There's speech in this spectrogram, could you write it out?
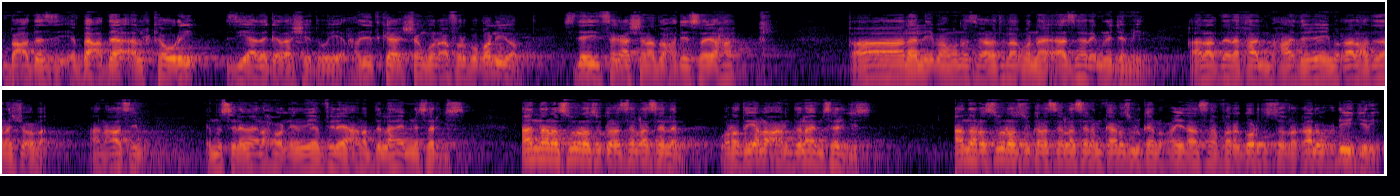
bacda alkawri ziyaado gadaasheed weyaan xadiidka shan kun afar boqol iyo sideed sagaashanaad waa xadiis saxiixa. Qaala alimamu nas bna azhar ibn jamiil. Qaala xadana khalid maxaadi hujaym qala xadana shucba can caasim ibn sulayman axwal inuu yanfilay can cabdillahi ibni sarjis. Ana rasul rasulka sal slm waradiya allahu can abdillahi ibn sarjis ana rasul rasulk sl slm kan rasulkan safara goortu safra qala wuxuu dhihi jiray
